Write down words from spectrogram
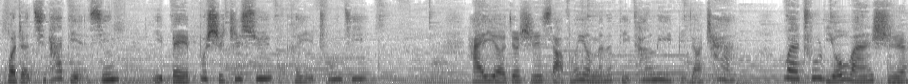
或者其他点心，以备不时之需可以充饥。还有就是小朋友们的抵抗力比较差，外出游玩时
